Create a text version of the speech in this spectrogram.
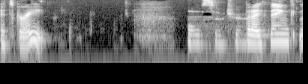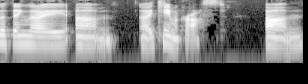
it's great. That is so true. But I think the thing that I, um, I came across, um,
